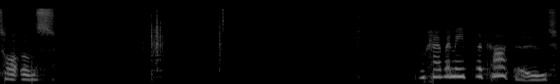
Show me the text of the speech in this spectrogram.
Potatoes. You have any potatoes?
